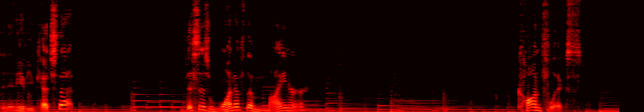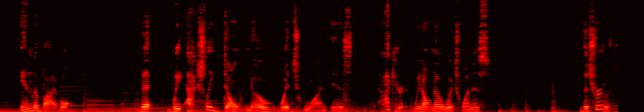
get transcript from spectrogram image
Did any of you catch that? This is one of the minor conflicts in the Bible that we actually don't know which one is accurate. We don't know which one is the truth.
